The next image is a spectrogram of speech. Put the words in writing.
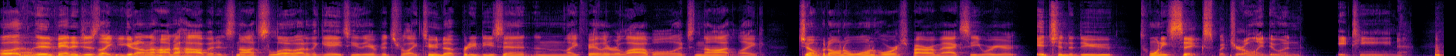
Well, the advantage is like you get on a Honda Hobbit, it's not slow out of the gates either. If it's like tuned up pretty decent and like fairly reliable, it's not like jumping on a one horsepower maxi where you're itching to do 26, but you're only doing 18.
